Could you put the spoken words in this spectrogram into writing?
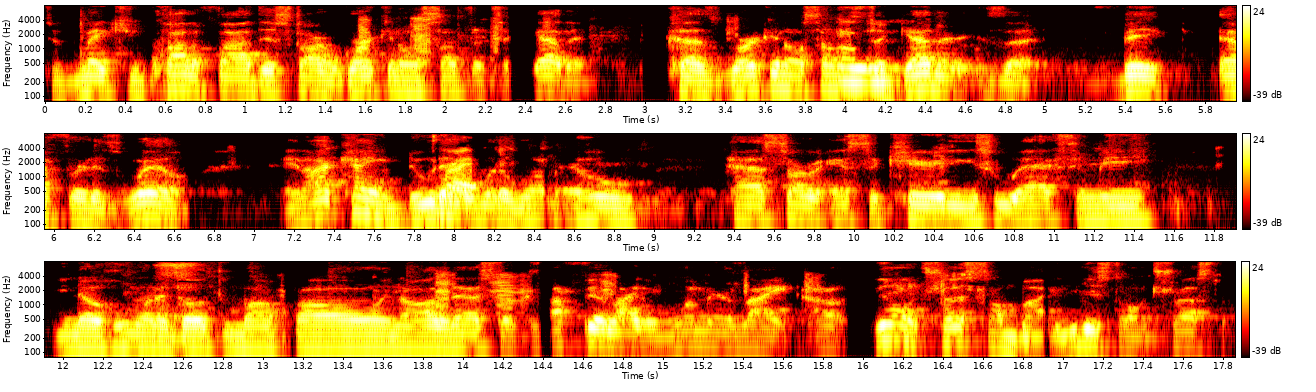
to make you qualified to start working on something together. Because working on something mm-hmm. together is a big effort as well. And I can't do that right. with a woman who has certain insecurities, who asking me, you know, who want to go through my phone and all of that stuff. Because I feel like a woman, like, you don't trust somebody, you just don't trust them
